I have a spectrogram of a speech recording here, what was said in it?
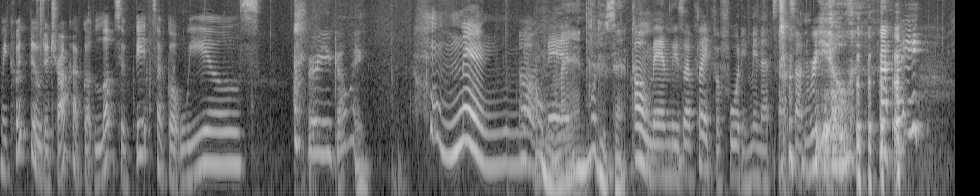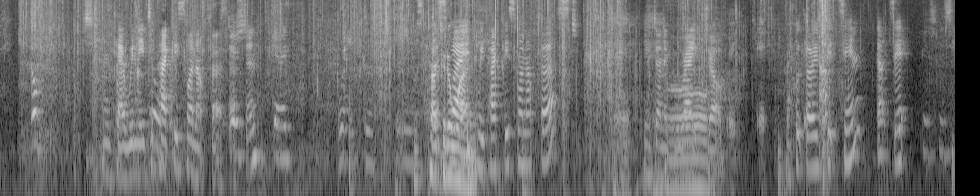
We could build a truck. I've got lots of bits. I've got wheels. Where are you going? Oh, man. Oh, Oh man. man, what is that? Oh man, Liz, I played for 40 minutes. That's unreal. okay, we need to pack this one up first, Ashton. Dad. Let's pack Just it away. wait, we pack this one up first. Oh. You've done a great Oh. job. We put those bits in. That's it. This is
